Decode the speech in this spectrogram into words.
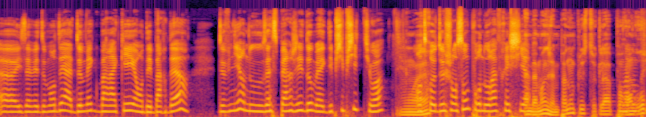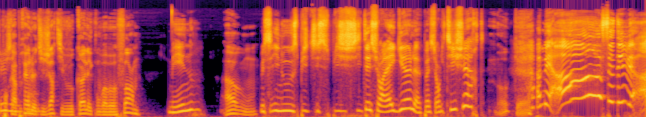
euh, ils avaient demandé à deux mecs baraqués en débardeur de venir nous asperger d'eau, mais avec des pchipchits, tu vois, Ouais. entre deux chansons pour nous rafraîchir. Ah bah moi j'aime pas non plus ce truc là. Pour Moi en gros plus, pour qu'après le t-shirt il vous colle et qu'on voit vos formes. Mais non. Ah bon. Mais ils nous spicitaient sur la gueule, pas sur le t-shirt. Ok. Ah mais ah, c'est des... Ah,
